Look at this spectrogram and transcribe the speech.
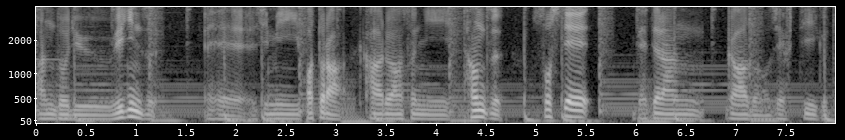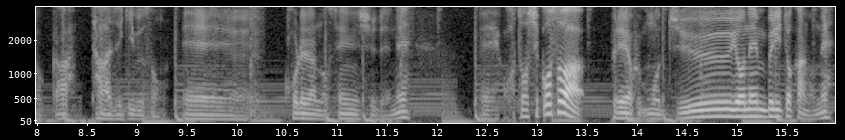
アンドリュー・ウィギンズ、えー、ジミー・バトラー、カール・アンソニー・タウンズ、そしてベテランガードのジェフ・ティーグとかタージ・ギブソン、えー、これらの選手でね、えー、今年こそはプレーオフもう14年ぶりとかのね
